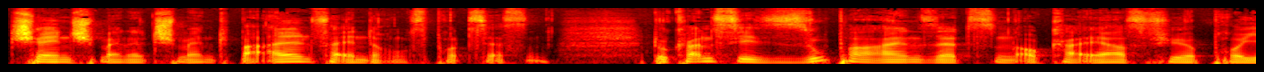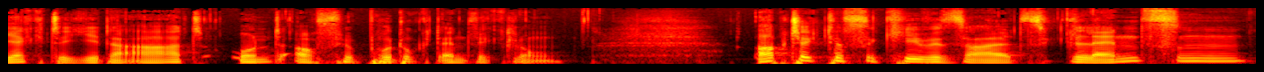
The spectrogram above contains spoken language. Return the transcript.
Change Management bei allen Veränderungsprozessen. Du kannst sie super einsetzen, OKRs für Projekte jeder Art und auch für Produktentwicklung. Objectives and Key Results glänzen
